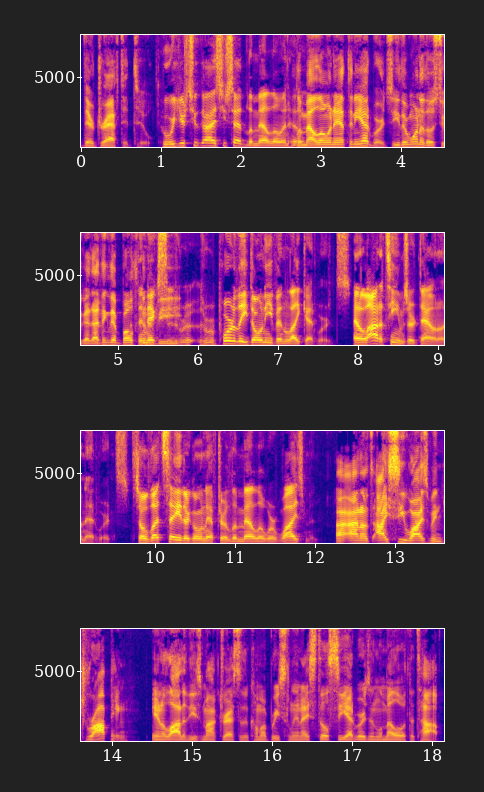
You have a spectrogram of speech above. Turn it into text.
they're drafted to. Who are your two guys? You said Lamelo and who? Lamelo and Anthony Edwards, either one of those two guys. I think they're both The going to Knicks be. r- reportedly don't even like Edwards, and a lot of teams are down on Edwards. So let's say they're going after Lamelo or Wiseman. I, I don't. I see Wiseman dropping in a lot of these mock drafts that have come up recently, and I still see Edwards and Lamelo at the top.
